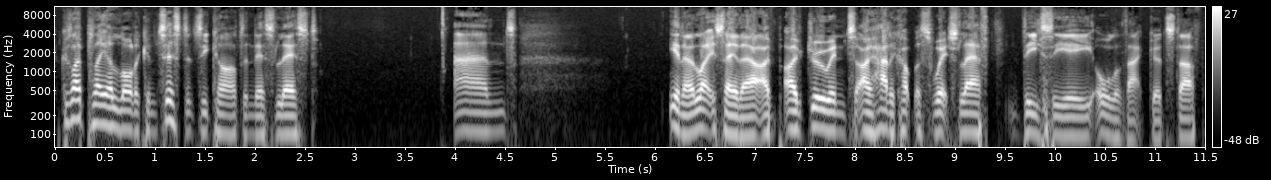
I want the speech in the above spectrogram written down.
because I play a lot of consistency cards in this list. And, you know, like I say there, I've, I've drew into, I had a couple of switch left, DCE, all of that good stuff.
